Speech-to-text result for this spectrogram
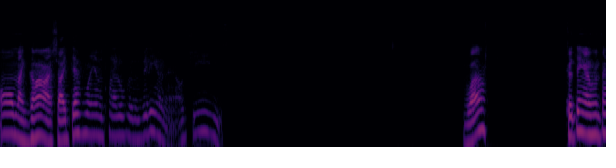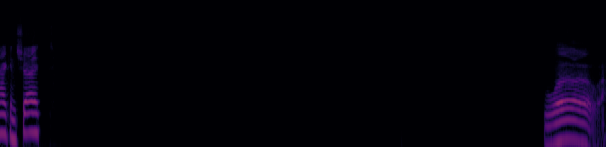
Oh my gosh, I definitely have a title for the video now. Jeez. Well, good thing I went back and checked. Whoa.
